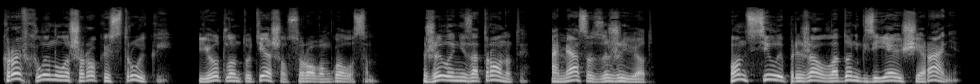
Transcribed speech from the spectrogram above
Кровь хлынула широкой струйкой. Ютланд утешил суровым голосом. Жилы не затронуты, а мясо заживет. Он с силой прижал ладонь к зияющей ране.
